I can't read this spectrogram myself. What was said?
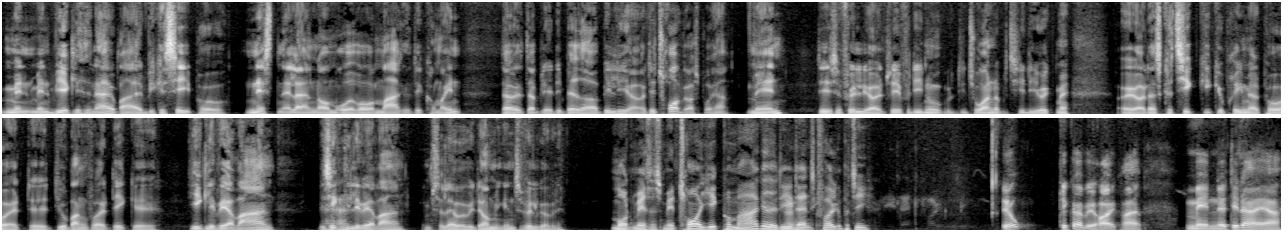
men, men virkeligheden er jo bare, at vi kan se på næsten alle andre områder, hvor markedet det kommer ind, der, der bliver det bedre og billigere, og det tror vi også på her. Men det er selvfølgelig, og det er fordi nu de to andre partier, de er jo ikke med, øh, og deres kritik gik jo primært på, at øh, de var bange for, at det ikke, øh, de ikke leverer varen. Hvis ja. ikke de leverer varen, så laver vi det om igen, selvfølgelig gør vi det. Morten Messersmith, tror I ikke på markedet i mm. Dansk Folkeparti? Jo, det gør vi i høj grad. Men øh, det, der er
